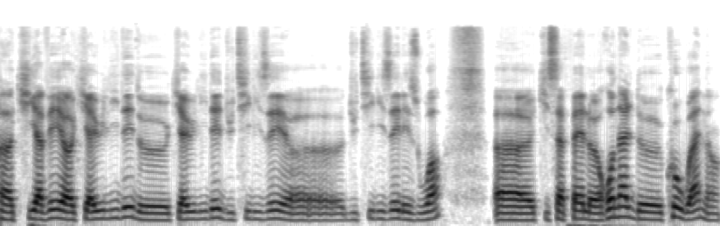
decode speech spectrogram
euh, qui avait euh, qui a eu l'idée de qui a eu l'idée d'utiliser d'utiliser les oies qui s'appelle Ronald Cowan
